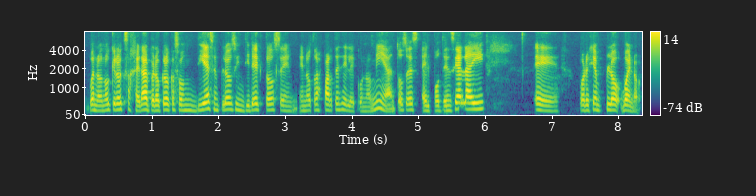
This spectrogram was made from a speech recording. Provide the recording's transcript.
bueno, no quiero exagerar, pero creo que son 10 empleos indirectos en, en otras partes de la economía. Entonces, el potencial ahí por ejemplo, bueno,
